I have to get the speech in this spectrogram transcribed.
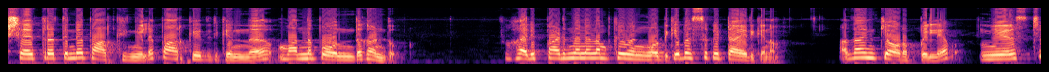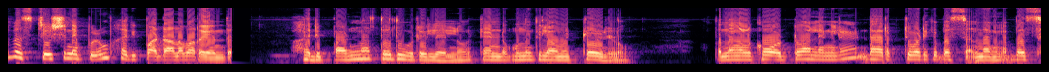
ക്ഷേത്രത്തിന്റെ പാർക്കിങ്ങിൽ പാർക്ക് ചെയ്തിരിക്കുന്നത് വന്നു പോകുന്നത് കണ്ടു. ഹരിപ്പാട് തന്നെ നമുക്ക് ഇങ്ങോട്ടേക്ക് ബസ് കിട്ടായിരിക്കണം അതാ എനിക്ക് ഉറപ്പില്ല. നിയറസ്റ്റ് ബസ് സ്റ്റേഷൻ എപ്പോഴും ഹരിപ്പാടാണ് പറയുന്നത്. ഹരിപ്പാടിന് ദൂരമില്ലല്ലോ. രണ്ട് മൂന്ന് കിലോമീറ്ററേ ഉള്ളൂ. അപ്പം നിങ്ങൾക്ക് ഓട്ടോ അല്ലെങ്കിൽ ഡയറക്റ്റ് പഠിക്കുക ബസ് ഉണ്ടെങ്കിൽ ബസ്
